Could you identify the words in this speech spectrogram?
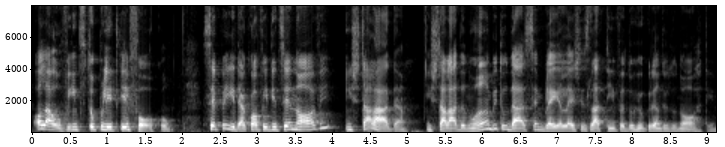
Olá, ouvintes do Política em Foco. CPI da Covid-19 instalada. Instalada no âmbito da Assembleia Legislativa do Rio Grande do Norte.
